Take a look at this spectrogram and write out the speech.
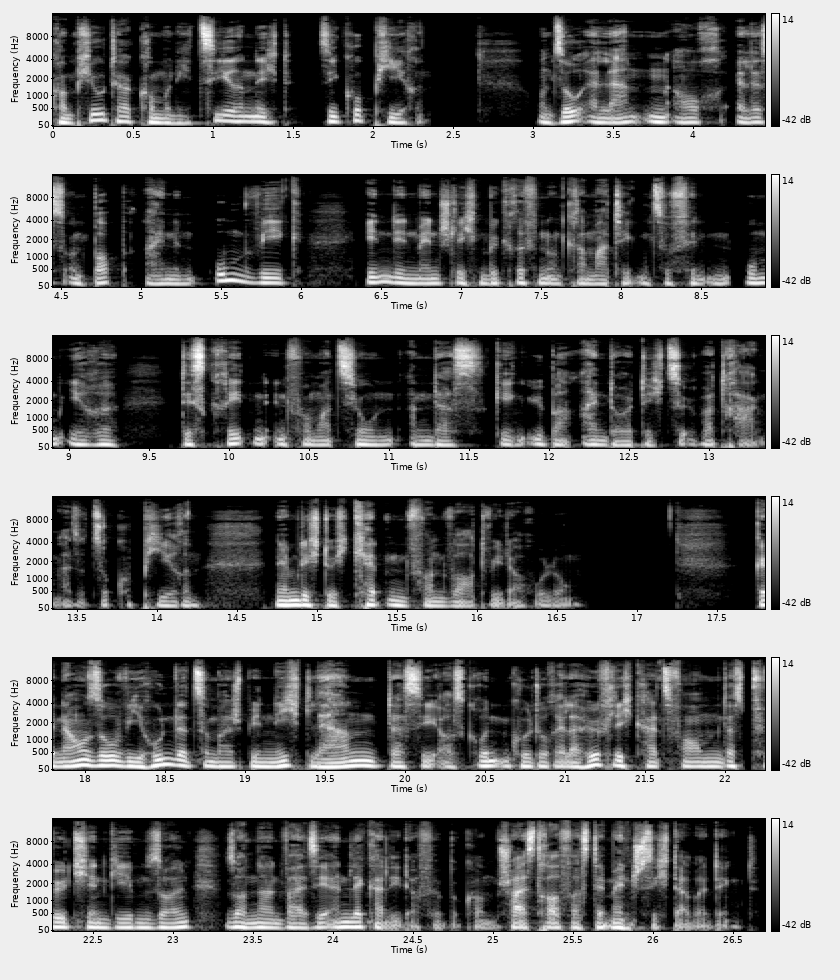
Computer kommunizieren nicht, sie kopieren. Und so erlernten auch Alice und Bob einen Umweg in den menschlichen Begriffen und Grammatiken zu finden, um ihre diskreten Informationen an das Gegenüber eindeutig zu übertragen, also zu kopieren, nämlich durch Ketten von Wortwiederholung. Genauso wie Hunde zum Beispiel nicht lernen, dass sie aus Gründen kultureller Höflichkeitsformen das Pfötchen geben sollen, sondern weil sie ein Leckerli dafür bekommen. Scheiß drauf, was der Mensch sich dabei denkt.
